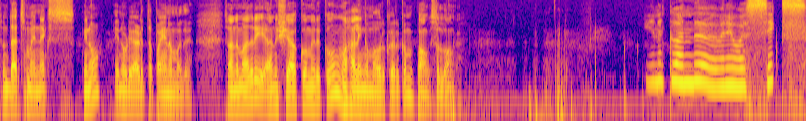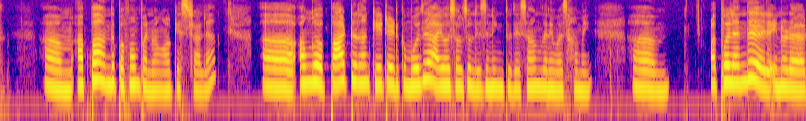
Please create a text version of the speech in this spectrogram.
so that's my next you know என்னுடைய அடுத்த பயணம் அது. ஸோ அந்த மாதிரி அனுஷியாவுக்கும் இருக்கும் மகாலிங்கம் அவருக்கும் இருக்கும் இப்போ அவங்க சொல்லுவாங்க. எனக்கு வந்து சிக்ஸ் அப்பா வந்து பெர்ஃபார்ம் பண்ணுவாங்க ஆர்கெஸ்ட்ராவில் அவங்க பாட்டெல்லாம் கேட்டு எடுக்கும்போது I was also listening to the songs and I was humming அப்போலேருந்து என்னோடய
